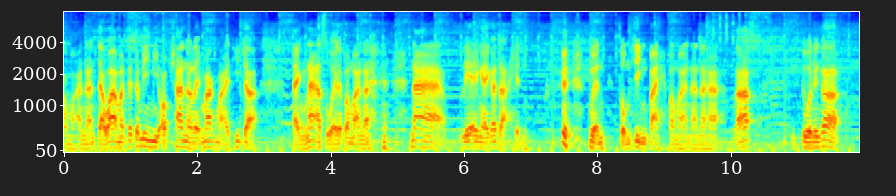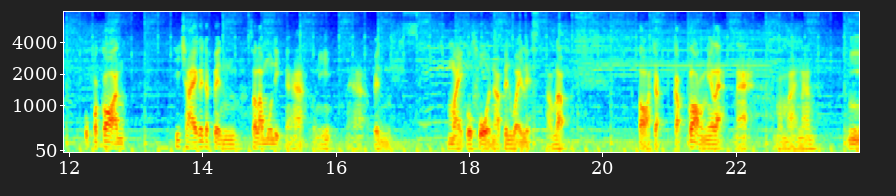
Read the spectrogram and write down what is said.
ประมาณนั้น แต่ว่ามันก็จะไม่มีออปชันอะไรมากมายที่จะแต่งหน้าสวยอะไรประมาณนั้น หน้าเละยังไงก็จะเห็นเหมือนสมจริงไปประมาณนั้นนะฮะ แล้วอีกตัวหนึ่งก็อุปกรณ์ ที่ใช้ก็จะเป็นสลามนิกนะฮะตัวนี้นะฮะเป็นไมโครโฟนนะเป็นไวเลสสำหรับต่อจากกับกล้องเนี่ยแหละนะ ประมาณนั้น นี่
